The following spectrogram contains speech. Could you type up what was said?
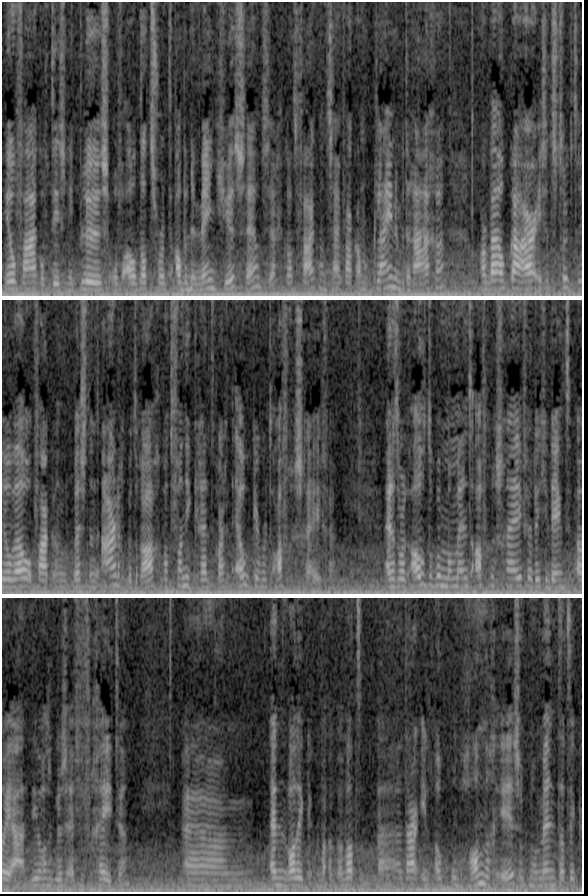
Heel vaak. Of Disney Plus of al dat soort abonnementjes. Hè, zeg ik altijd vaak. Want het zijn vaak allemaal kleine bedragen. Maar bij elkaar is het structureel wel vaak een, best een aardig bedrag. Wat van die creditcard elke keer wordt afgeschreven. En het wordt altijd op een moment afgeschreven dat je denkt... Oh ja, die was ik dus even vergeten. Um, en wat, ik, wat uh, daarin ook onhandig is, op het moment dat ik,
